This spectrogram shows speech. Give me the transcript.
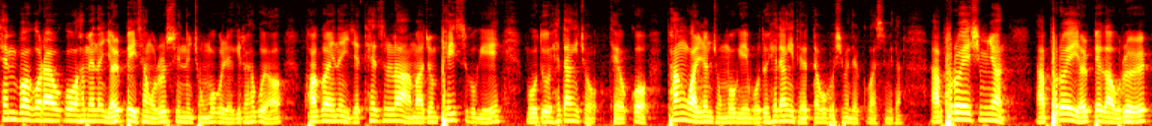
템버거라고 하면은 10배 이상 오를 수 있는 종목을 얘기를 하고요. 과거에는 이제 테슬라, 아마존, 페이스북이 모두 해당이 조- 되었고 팡 관련 종목이 모두 해당이 되었다고 보시면 될 것 같습니다. 앞으로의 10년, 앞으로의 10배가 오를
